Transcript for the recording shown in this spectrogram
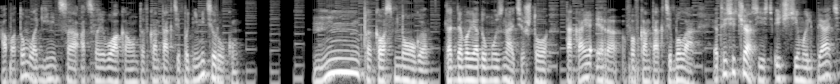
а потом логиниться от своего аккаунта ВКонтакте, поднимите руку. Ммм, как вас много. Тогда вы, я думаю, знаете, что такая эра во ВКонтакте была. Это и сейчас есть HTML5,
